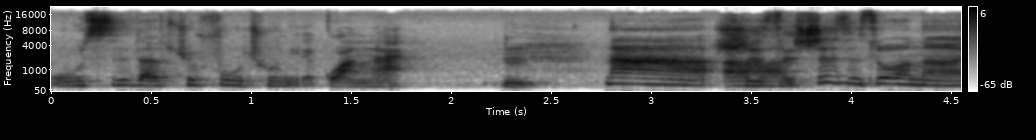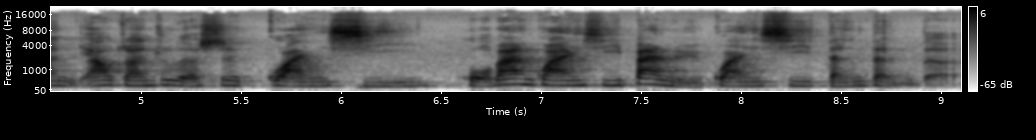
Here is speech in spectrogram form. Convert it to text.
无私的去付出你的关爱。嗯，那呃，狮子座呢，要专注的是关系、伙伴关系、伴侣关系等等的，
